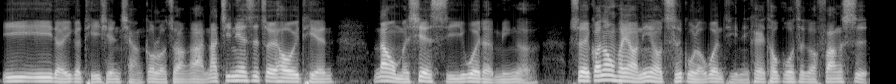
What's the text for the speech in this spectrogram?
一一的一个提前抢购的专案，那今天是最后一天，那我们限十一位的名额，所以观众朋友，你有持股的问题，你可以透过这个方式，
